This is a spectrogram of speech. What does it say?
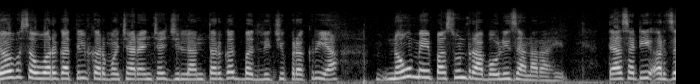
ड संवर्गातील कर्मचाऱ्यांच्या जिल्हांतर्गत बदलीची प्रक्रिया नऊ मे पासून राबवली जाणार आहे. त्यासाठी अर्ज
